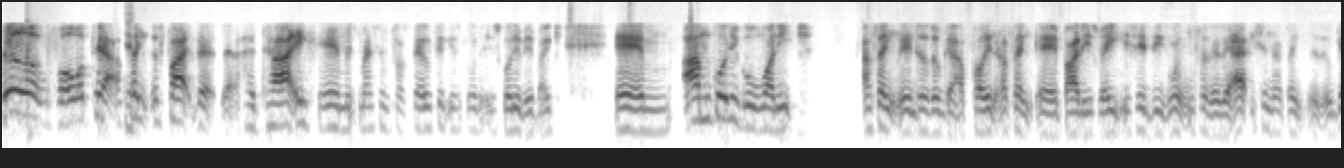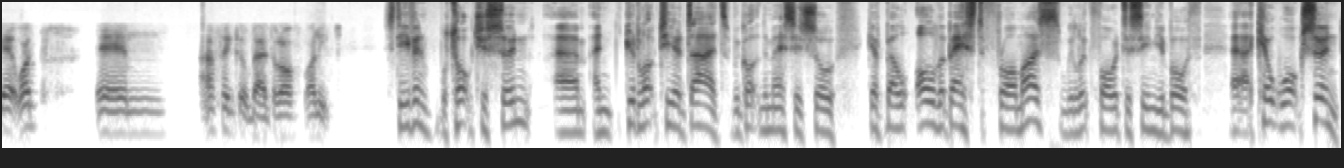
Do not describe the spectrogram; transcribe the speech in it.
Really looking forward to it. I think the fact that, that Hatate um, is missing for Celtic is going to, is going to be big. Um, I'm going to go one each. I think Rangers will get a point. I think uh, Barry's right. He said he's looking for the reaction. I think that they'll get one. Um, I think it'll be a draw, one each. Stephen, we'll talk to you soon. Um, and good luck to your dad. We got the message. So give Bill all the best from us. We look forward to seeing you both at a kilt walk soon.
